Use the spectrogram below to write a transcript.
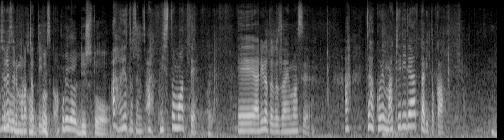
それぞれもらっちゃっていいですか、これがリスト。あありがとうございます。あリストもあって、はい、えー、ありがとうございます。あじゃあこういうまきりであったりとか、うん、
